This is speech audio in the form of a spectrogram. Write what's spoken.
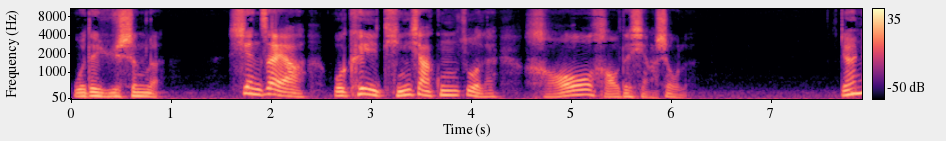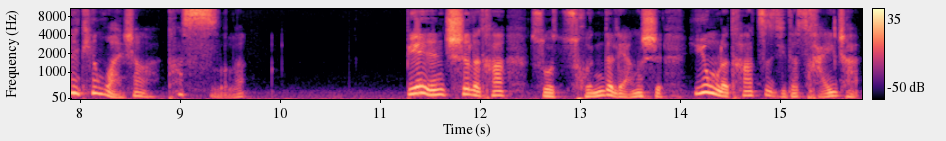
我的余生了。现在啊，我可以停下工作来，好好的享受了。”然而那天晚上啊，他死了。别人吃了他所存的粮食，用了他自己的财产，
